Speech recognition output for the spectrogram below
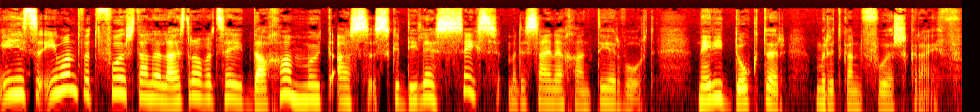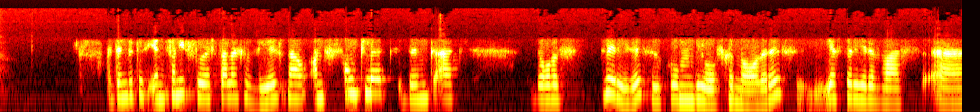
Is iemand wat voorstel 'n luisteraar wat sê dagga moet as skedule 6 medisyne gehanteer word. Net die dokter moet dit kan voorskryf. Ek dink dit is een van die voorstelle gewees. Nou aanvanklik dink ek daar was twee redes hoekom die hof genader is. Die eerste rede was uh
